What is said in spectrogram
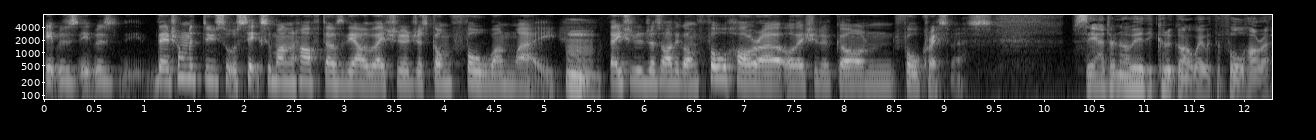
it was it was they're trying to do sort of six and one and a half dozen of the other. They should have just gone full one way. They should have just either gone full horror or they should have gone full Christmas. See, I don't know if they could have got away with the full horror.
